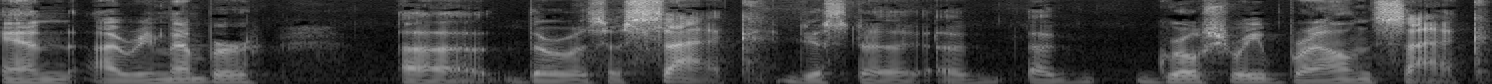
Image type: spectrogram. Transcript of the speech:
And I remember uh, there was a sack, just a, a, a grocery brown sack,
